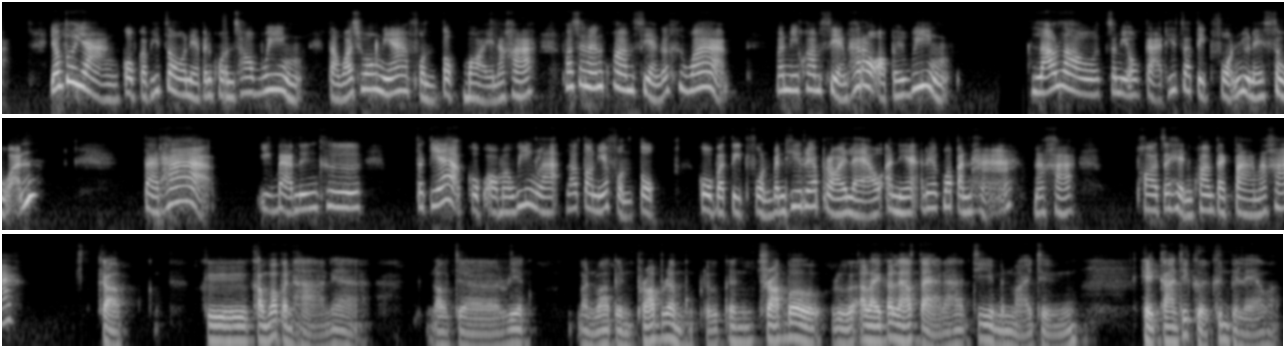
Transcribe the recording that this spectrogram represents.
ยกตัวอย่างกบกับพี่โจเนี่ยเป็นคนชอบวิ่ง แต่ว่าช่วงนี้ฝนตกบ่อยนะคะ เพราะฉะนั้นความเสี่ยงก็คือว่า มันมีความเสี่ยงถ้าเราออกไปวิ่ง แล้วเราจะมีโอกาสที่จะติดฝนอยู่ในสวน แต่ถ้าอีกแบบหนึ่งคือตะเกียกบออกมาวิ่งละ แล้วตอนนี้ฝนตก กบติดฝนเป็นที่เรียบร้อยแล้ว อันเนี้ยเรียกว่าปัญหานะคะ พอจะเห็นความแตกต่างนะคะ ครับ คือคำว่าปัญหาเนี่ย เราจะเรียกมันว่าเป็น problem หรือเป็น trouble หรืออะไรก็แล้วแต่นะฮะที่มันหมายถึงเหตุการณ์ที่เกิดขึ้นไปแล้วอะ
